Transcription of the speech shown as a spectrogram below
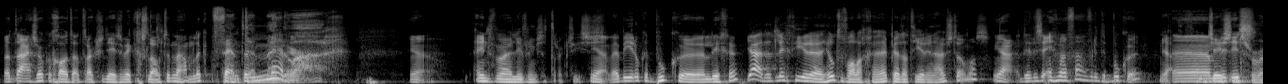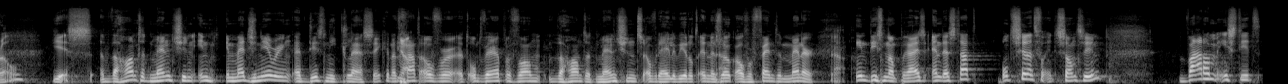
Want daar is ook een grote attractie deze week gesloten, namelijk Phantom, Manor. Ja. Een van mijn lievelingsattracties. Ja, we hebben hier ook het boek eh, liggen. Ja, dat ligt hier eh, heel toevallig. heb jij dat hier in huis, Thomas? Ja, dit is een van mijn favoriete boeken. Ja, van dit Jason is- Sorrell. Yes, The Haunted Mansion in Imagineering a Disney Classic. En dat Ja. gaat over het ontwerpen van The Haunted Mansions over de hele wereld. En dus Ja. ook over Phantom Manor Ja. in Disneyland Parijs. En daar staat ontzettend veel interessants in. Waarom is dit...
